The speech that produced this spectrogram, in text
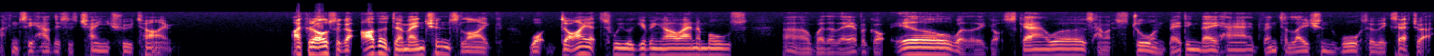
I can see how this has changed through time. I could also get other dimensions like what diets we were giving our animals, uh, whether they ever got ill, whether they got scours, how much straw and bedding they had, ventilation, water, etc.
